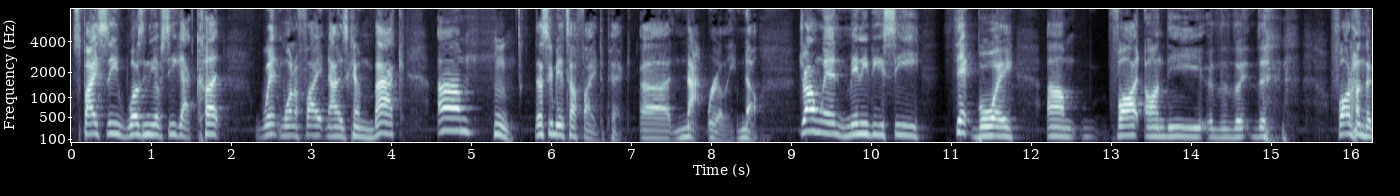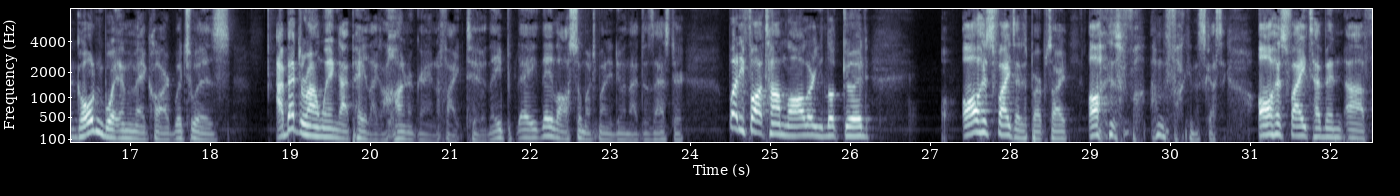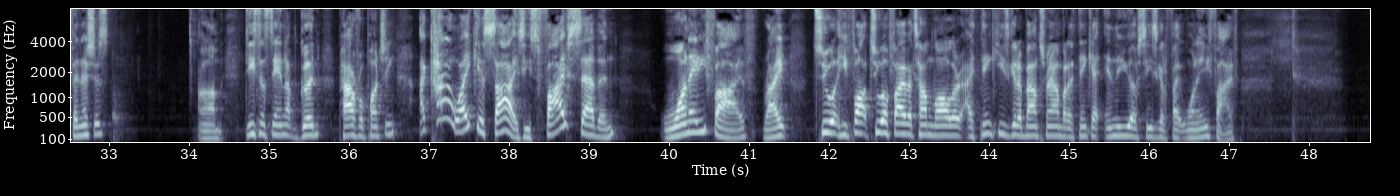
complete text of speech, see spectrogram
Spicy was in the UFC, got cut, went won a fight. Now he's coming back. Um, hmm, this could be a tough fight to pick. Uh, not really. No. John Wynn, mini DC, thick boy, um, fought on the the, the fought on the Golden Boy MMA card, which was. I bet Deron Winn got paid like a hundred grand to fight too. They they they lost so much money doing that disaster. But he fought Tom Lawlor. He looked good. All his fights, I just burp, sorry. All his, I'm fucking disgusting. All his fights have been uh, finishes. Um, decent stand up, good, powerful punching. I kind of like his size. He's 5'7, 185, right? Two, he fought 205 at Tom Lawlor. I think he's going to bounce around, but I think at, in the UFC, he's going to fight 185.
